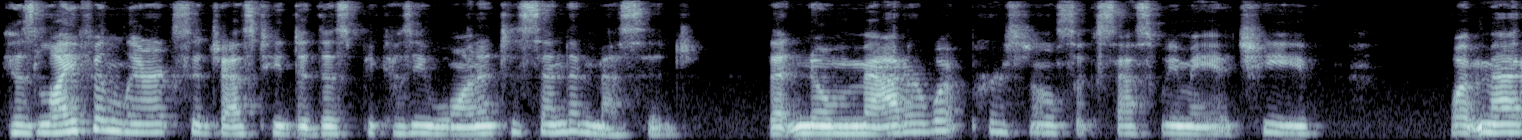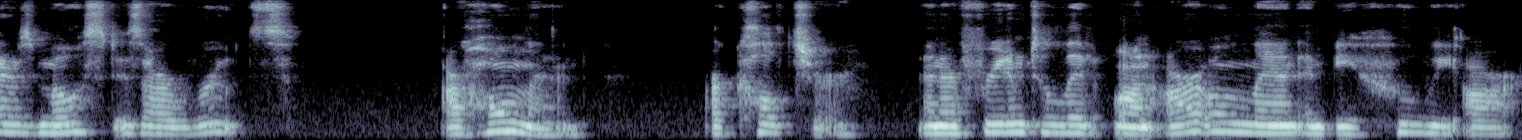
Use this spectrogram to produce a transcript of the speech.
His life and lyrics suggest he did this because he wanted to send a message that no matter what personal success we may achieve, what matters most is our roots, our homeland, our culture, and our freedom to live on our own land and be who we are.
